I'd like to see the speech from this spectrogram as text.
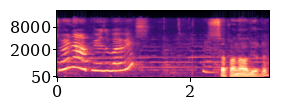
Sonra ne yapıyordu Barış? Sapanı alıyordu.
